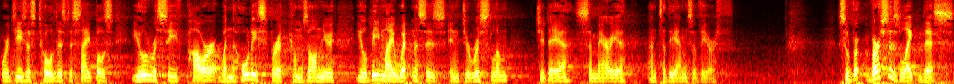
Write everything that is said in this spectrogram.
where Jesus told his disciples, You'll receive power when the Holy Spirit comes on you. You'll be my witnesses in Jerusalem, Judea, Samaria, and to the ends of the earth. So, verses like this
